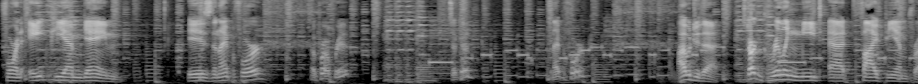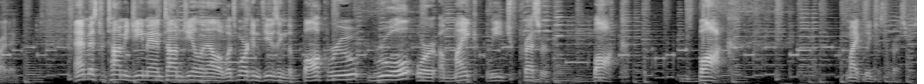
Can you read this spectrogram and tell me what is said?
for an 8 p.m. game? Is the night before appropriate? Is that good? Night before? I would do that. Start grilling meat at 5 p.m. Friday. At Mr. Tommy G Man, Tom Gianella, what's more confusing, the balk ru- rule or a Mike Leach presser? Balk. Balk. Mike Leach's pressers.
